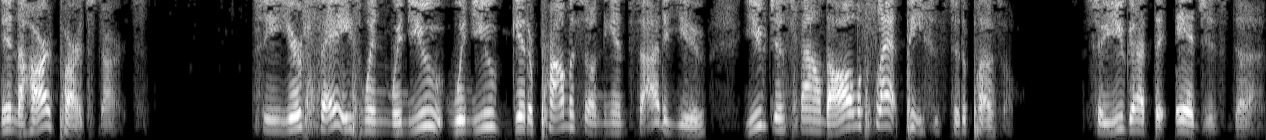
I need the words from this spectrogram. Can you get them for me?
then the hard part starts. See, your faith, when, when you, when you get a promise on the inside of you, you've just found all the flat pieces to the puzzle. So you got the edges done.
